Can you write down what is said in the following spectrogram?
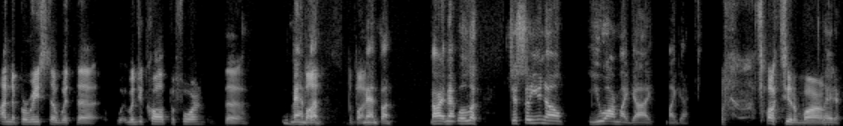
on the barista with the what would you call it before the man bun. bun. The bun. Man bun. All right, man. Well, look, just so you know, you are my guy. My guy. Talk to you tomorrow. Later.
